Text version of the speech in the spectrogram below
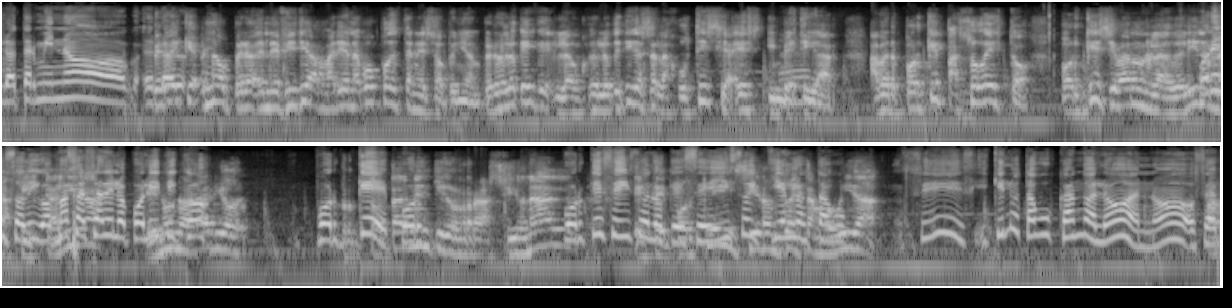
lo terminó... Pero no, pero en definitiva, Mariana, vos podés tener esa opinión, pero lo que, lo, que tiene que hacer la justicia es investigar. A ver, ¿por qué pasó esto? ¿Por qué llevaron a la duelina Por eso digo, más allá de lo político... ¿Por qué? Totalmente irracional. ¿Por qué se hizo lo este, que se hizo y quién lo está buscando? Sí, y quién lo está buscando a Loan, ¿no? O sea,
